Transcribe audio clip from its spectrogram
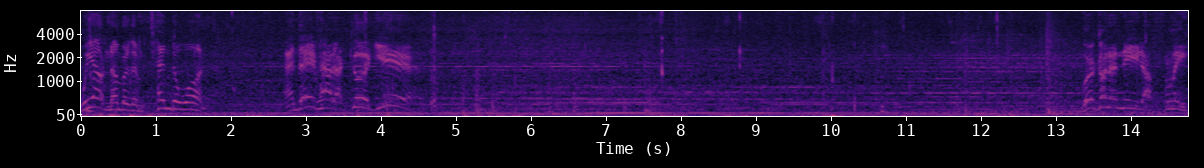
We outnumber them ten to one. And they've had a good year! We're gonna need a fleet.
